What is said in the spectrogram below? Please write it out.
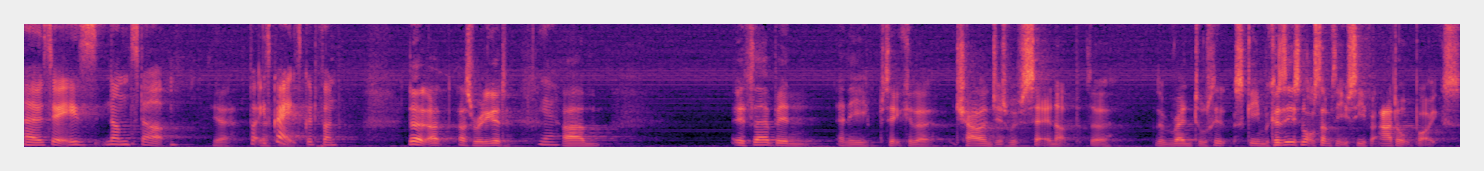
um, so it is non-stop, yeah. but it's great. It's good fun. No, that, that's really good. Yeah. Um, have there been any particular challenges with setting up the the rental scheme? Because it's not something you see for adult bikes,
